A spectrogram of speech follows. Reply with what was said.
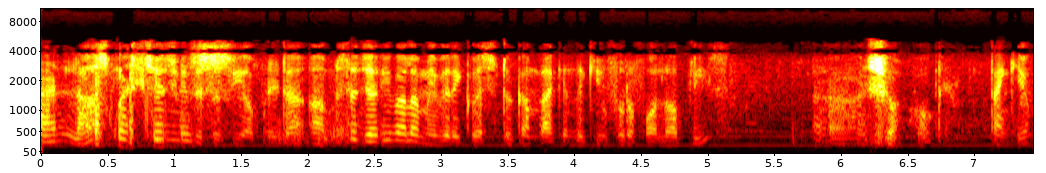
And last question is... This is the operator. Uh, Mr. Jariwala may be requested to come back in the queue for a follow-up, please. Uh, sure, okay. Thank you.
